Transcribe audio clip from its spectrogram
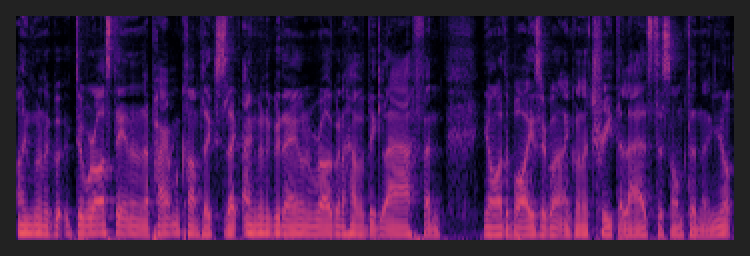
I'm gonna go. They were all staying in an apartment complex. He's like, I'm gonna go down and we're all gonna have a big laugh. And you know, the boys are going. I'm gonna treat the lads to something. And you know,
